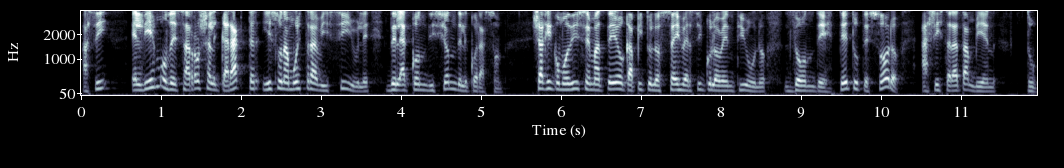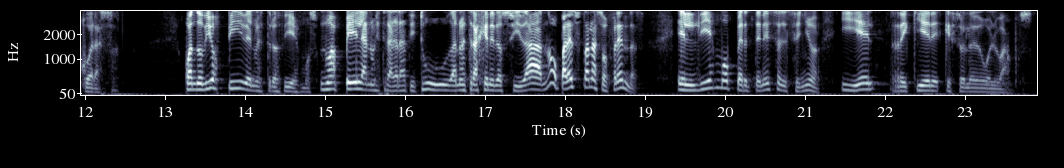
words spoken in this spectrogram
Así, el diezmo desarrolla el carácter y es una muestra visible de la condición del corazón. Ya que como dice Mateo capítulo 6 versículo 21, donde esté tu tesoro, allí estará también tu corazón. Cuando Dios pide nuestros diezmos, no apela a nuestra gratitud, a nuestra generosidad, no, para eso están las ofrendas. El diezmo pertenece al Señor y Él requiere que se lo devolvamos.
